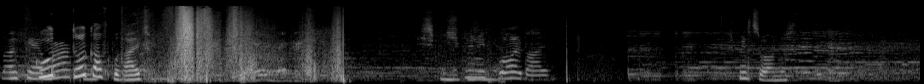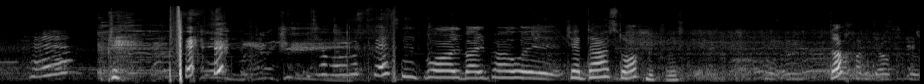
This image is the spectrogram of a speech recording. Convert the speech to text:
Solche Gut, Marken. drück auf bereit. Ich bin Ich bin nicht Ballball. Spielst du auch nicht. Hä? ich habe auch mit festen Ballball, Paul. Tja, da hast du auch mitgekriegt. Doch? Hab ich auch drin.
